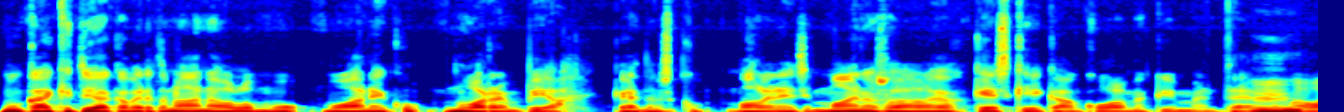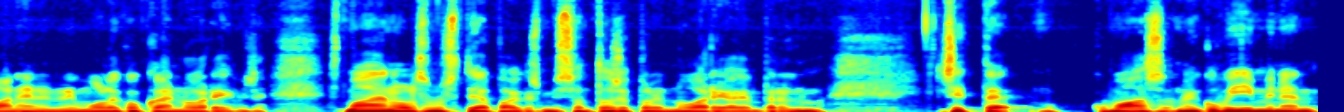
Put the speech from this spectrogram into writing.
mun kaikki työkaverit on aina ollut mu, mua niin kuin nuorempia. Käytännössä kun mä olin ensin mainosalalla ja keski-ikä on 30 ja kun mä vanhenin, niin mulla oli koko ajan nuori ihmisiä. Sitten mä oon aina ollut semmoisessa työpaikassa, missä on tosi paljon nuoria ympärillä. Sitten kun mä oon niin kuin viimeinen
